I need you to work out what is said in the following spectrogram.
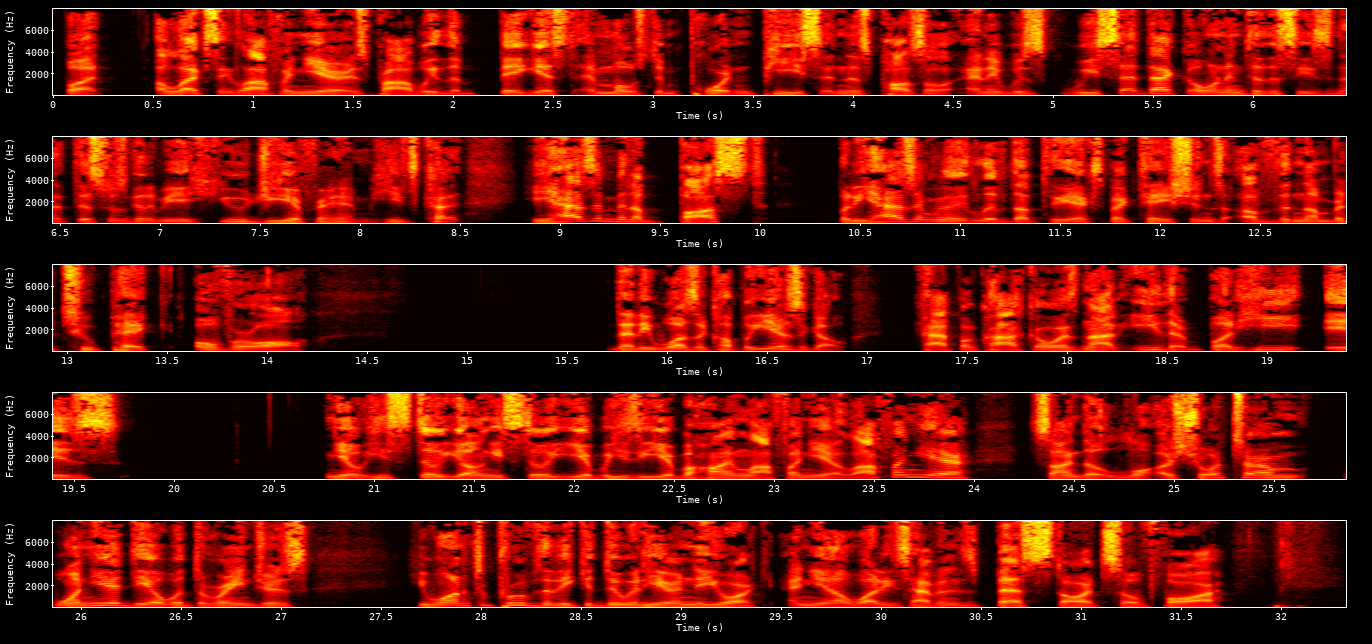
But Alexis Lafreniere is probably the biggest and most important piece in this puzzle. And it was, we said that going into the season that this was going to be a huge year for him. He's cut, he hasn't been a bust, but he hasn't really lived up to the expectations of the number two pick overall that he was a couple years ago. Kaapo Kakko is not either, but he is, you know, he's still young. He's still a year, but he's a year behind Lafreniere. Lafreniere signed a, a short term, one year deal with the Rangers. He wanted to prove that he could do it here in New York. And you know what? He's having his best start so far.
